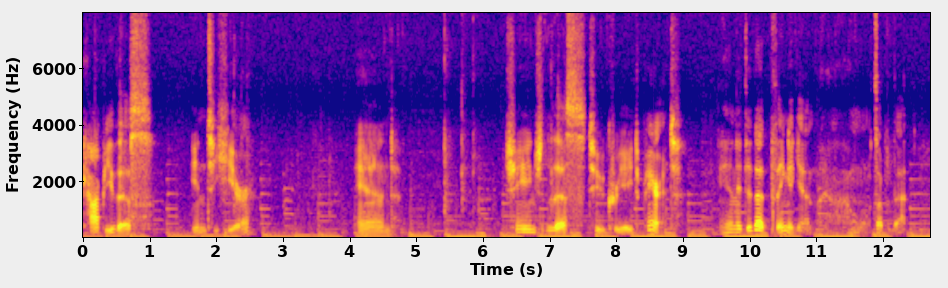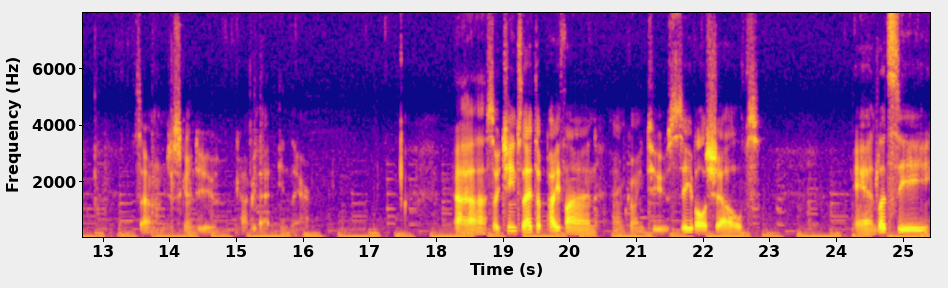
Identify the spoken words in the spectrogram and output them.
Copy this into here and change this to create parent. And it did that thing again. I don't know what's up with that. So I'm just going to copy that in there. Uh, so I changed that to Python. I'm going to save all shelves. And let's see.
